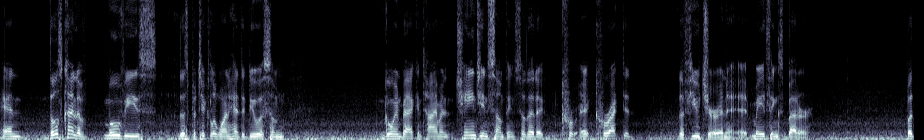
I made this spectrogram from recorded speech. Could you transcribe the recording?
and those kind of movies, this particular one had to do with some going back in time and changing something so that it, cor- it corrected the future and it, it made things better. But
